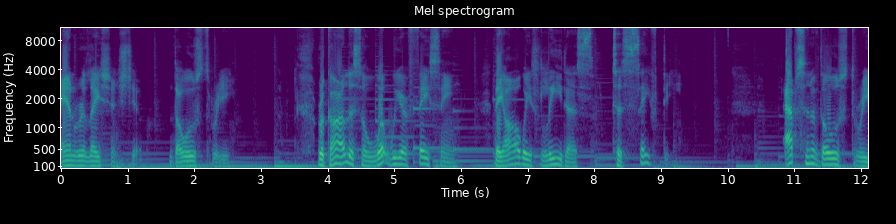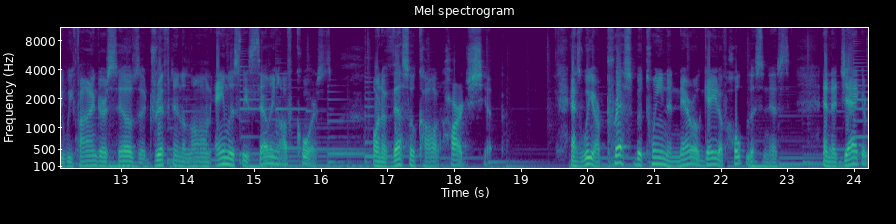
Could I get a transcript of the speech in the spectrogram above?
and relationship. Those three Regardless of what we are facing, they always lead us to safety. Absent of those three, we find ourselves drifting alone, aimlessly sailing off course on a vessel called hardship. As we are pressed between the narrow gate of hopelessness and the jagged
